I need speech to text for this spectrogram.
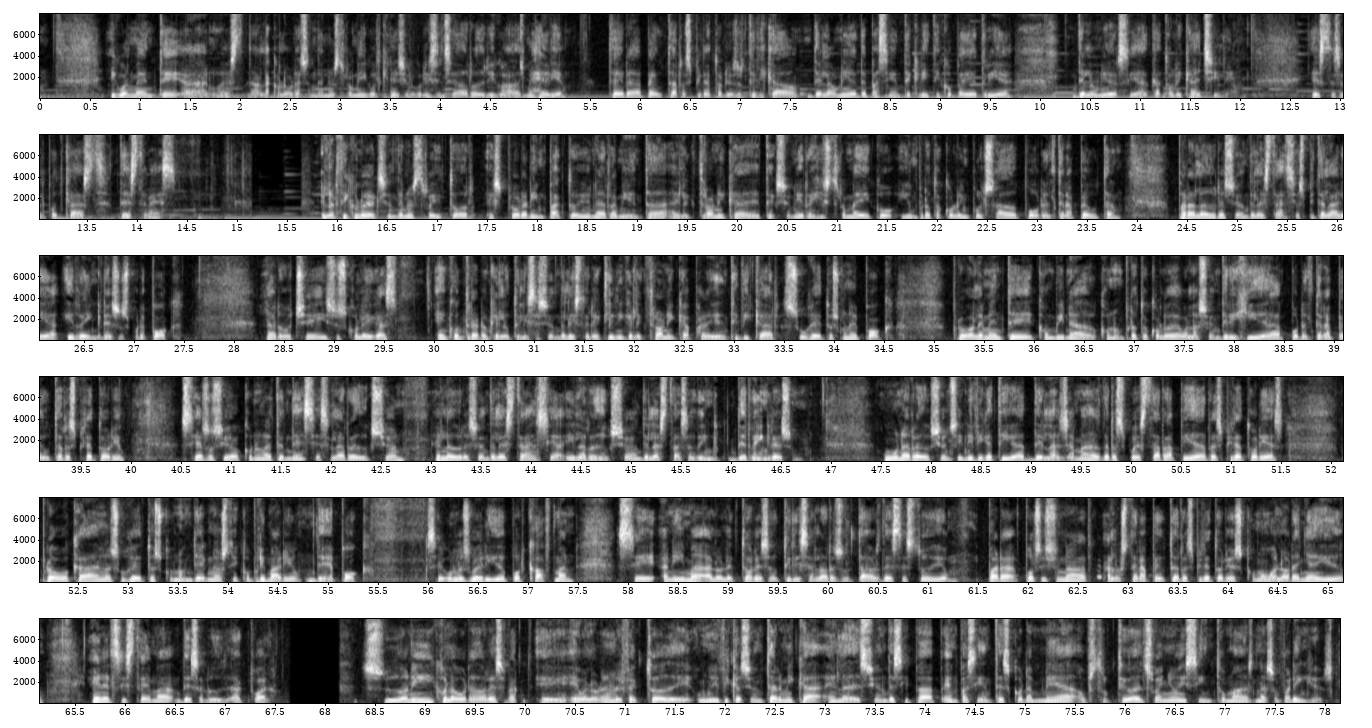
Igualmente a, la colaboración de nuestro amigo el kinesiólogo licenciado Rodrigo Adas Mejeria, terapeuta respiratorio certificado de la Unidad de Paciente Crítico Pediatría de la Universidad Católica de Chile. Este es el podcast de este mes. El artículo de acción de nuestro editor explora el impacto de una herramienta electrónica de detección y registro médico y un protocolo impulsado por el terapeuta para la duración de la estancia hospitalaria y reingresos por EPOC. Laroche y sus colegas encontraron que la utilización de la historia clínica electrónica para identificar sujetos con EPOC, probablemente combinado con un protocolo de evaluación dirigida por el terapeuta respiratorio, se asoció con una tendencia hacia la reducción en la duración de la estancia y la reducción de las tasas de, reingreso una reducción significativa de las llamadas de respuesta rápida respiratorias provocada en los sujetos con un diagnóstico primario de EPOC. Según lo sugerido por Kaufman, se anima a los lectores a utilizar los resultados de este estudio para posicionar a los terapeutas respiratorios como valor añadido en el sistema de salud actual. Sudoni y colaboradores eh, evaluaron el efecto de humidificación térmica en la adhesión de CPAP en pacientes con apnea obstructiva del sueño y síntomas nasofaringeos.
